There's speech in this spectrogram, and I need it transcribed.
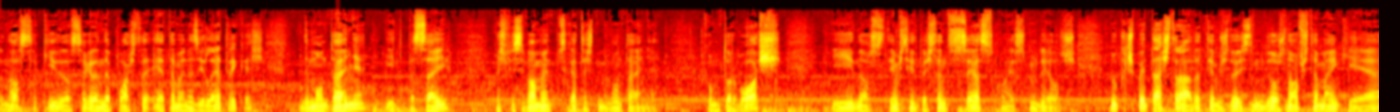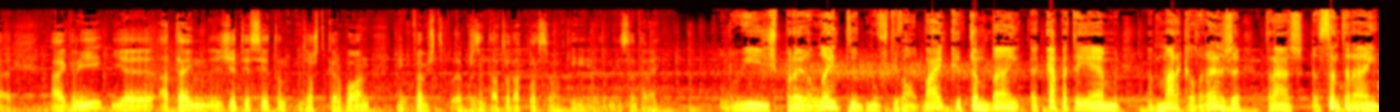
a nossa, aqui, a nossa grande aposta é também nas elétricas, de montanha e de passeio, mas principalmente bicicletas de montanha, com motor Bosch e nós temos tido bastante sucesso com esses modelos. No que respeita à estrada, temos dois modelos novos também, que é a Agri e a Atem GTC, tanto modelos de carbono, em que vamos apresentar toda a coleção aqui em Santarém. Luís Pereira Leite no Festival Bike, também a KTM, a marca laranja, traz a Santarém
